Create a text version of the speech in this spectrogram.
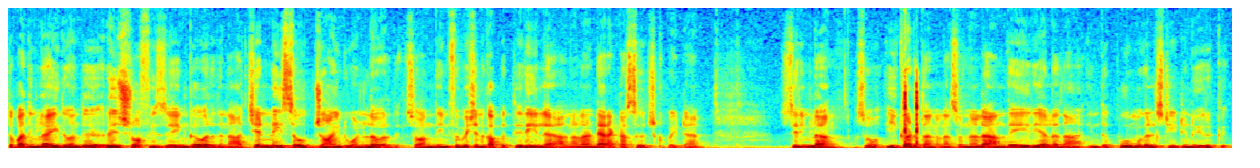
ஸோ பார்த்தீங்களா இது வந்து ரெஜிஸ்டர் ஆஃபீஸ் எங்கே வருதுன்னா சென்னை சவுத் ஜாயிண்ட் ஒனில் வருது. ஸோ அந்த இன்ஃபர்மேஷனுக்கு அப்போ தெரியல. அதனால் நான் டேரெக்டாக சர்ச்சுக்கு போயிட்டேன். சரிங்களா? ஸோ ஈ கார்டு தாங்க. நான் சொன்னால அந்த ஏரியாவில் தான் இந்த பூமுகல் ஸ்ட்ரீட்டுன்னு இருக்குது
